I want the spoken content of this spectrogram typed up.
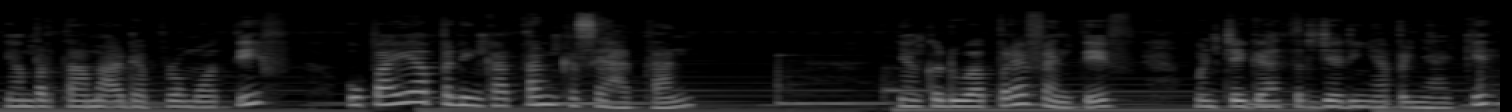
Yang pertama ada promotif, upaya peningkatan kesehatan. Yang kedua preventif, mencegah terjadinya penyakit.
